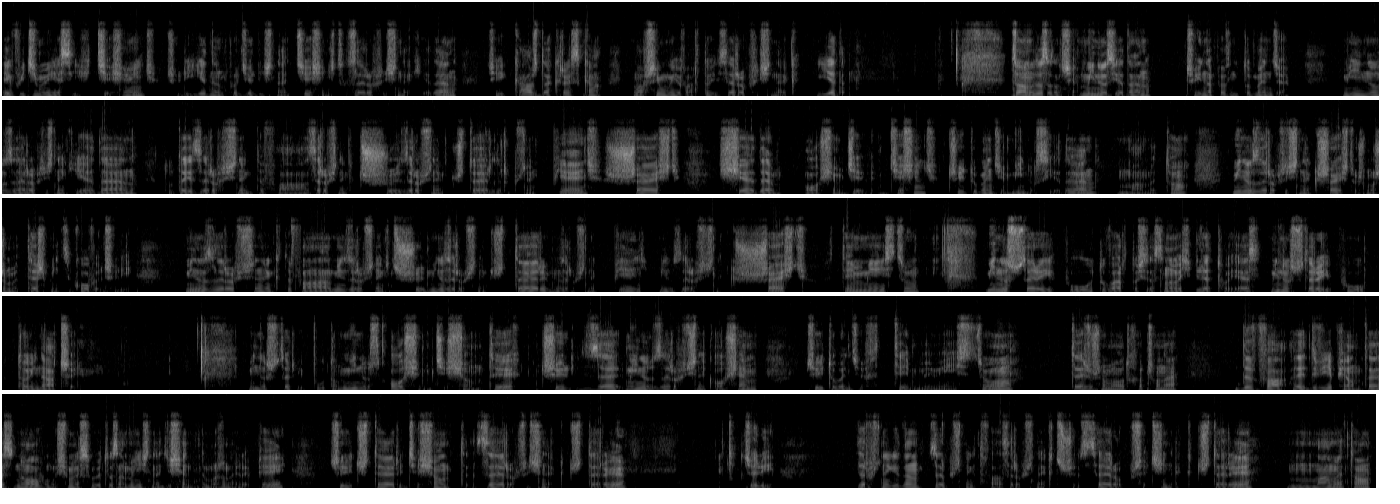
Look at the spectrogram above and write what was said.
Jak widzimy jest ich 10, czyli 1 podzielić na 10 to 0,1, czyli każda kreska ma przyjmuje wartość 0,1. Co mamy do zaznaczenia? Minus 1, czyli na pewno to będzie minus 0,1, tutaj 0,2, 0,3, 0,4, 0,5, 6, 7, 8, 9, 10, czyli tu będzie minus 1, mamy to. Minus 0,6 to już możemy też mieć z głowy, czyli minus 0,2, minus 0,3, minus 0,4, minus 0,5, minus 0,6 w tym miejscu. Minus 4,5, tu warto się zastanowić ile to jest. Minus 4,5 to inaczej. Minus 4,5 to minus 8 dziesiątych, czyli ze, minus 0,8, czyli to będzie w tym miejscu. Też już mamy odhaczone. 2, 2 piąte, znowu musimy sobie to zamienić na dziesiętny może najlepiej, czyli 4 dziesiąte 0,4, czyli 0,1, 0,2, 0,3, 0,4. Mamy to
